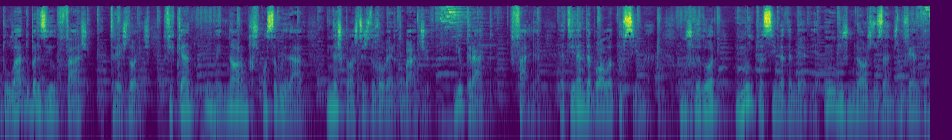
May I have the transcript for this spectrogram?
do lado do Brasil, faz 3-2, ficando uma enorme responsabilidade nas costas de Roberto Baggio. E o craque falha, atirando a bola por cima. Um jogador muito acima da média, um dos melhores dos anos 90,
